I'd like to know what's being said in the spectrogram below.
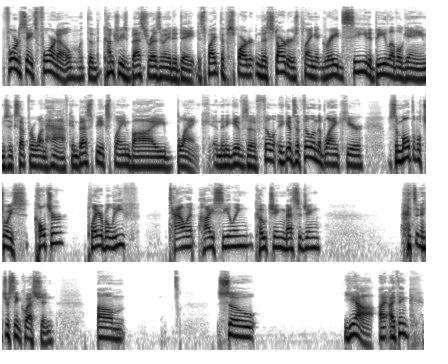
Florida State's 4 0 with the country's best resume to date, despite the, Sparta- the starters playing at grade C to B level games, except for one half, can best be explained by blank. And then he gives a fill, he gives a fill in the blank here with some multiple choice culture, player belief, talent, high ceiling, coaching, messaging. That's an interesting question. Um, so, yeah, I, I think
